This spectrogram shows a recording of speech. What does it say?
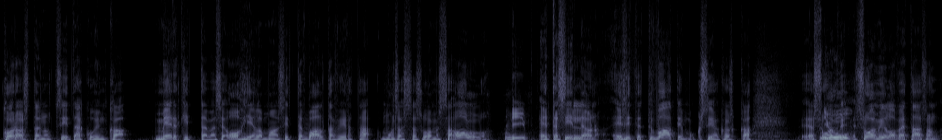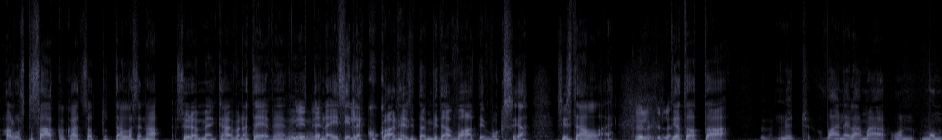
korostanut sitä, kuinka merkittävä se ohjelma on sitten valtavirta musassa Suomessa ollut Niin. että sille on esitetty vaatimuksia, koska Suomi, Juu. Suomi-love taas on alusta saakka katsottu tällaisena sydämeen käyvänä TV-viitteenä. Niin, niin. Ei sille kukaan esitä mitään vaatimuksia, siis tällainen. Kyllä, kyllä. Ja tota, nyt vain elämä on, mun,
